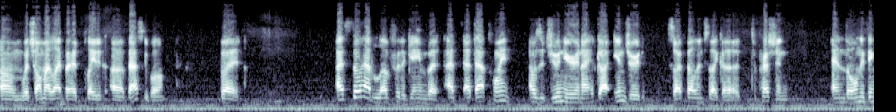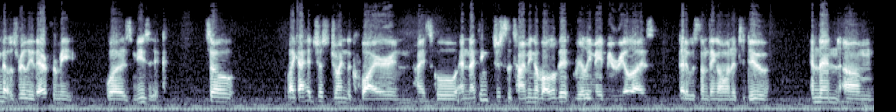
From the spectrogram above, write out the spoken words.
um, which all my life I had played uh, basketball, but I still had love for the game. But at at that point, I was a junior and I had got injured, so I fell into like a depression, and the only thing that was really there for me was music. So, like I had just joined the choir in high school, and I think just the timing of all of it really made me realize that it was something I wanted to do. And then um,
